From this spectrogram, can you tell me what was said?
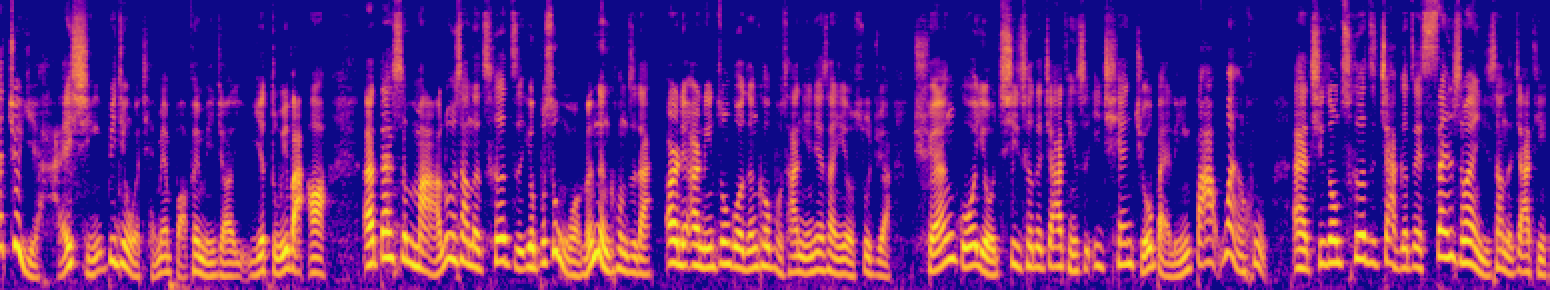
那就也还行，毕竟我前面保费没交，也赌一把啊啊！但是马路上的车子又不是我们能控制的。二零二零中国人口普查年鉴上也有数据啊，全国有汽车的家庭是一千九百零八万户，哎，其中车子价格在三十万以上的家庭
